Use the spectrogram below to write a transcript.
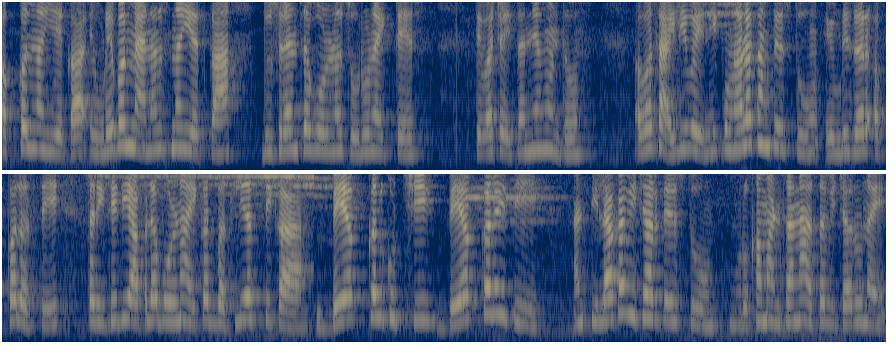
अक्कल नाही आहे का? एवढे पण मॅनर्स नाही आहेत का? दुसऱ्यांचं बोलणं चोरून ऐकतेस. तेव्हा चैतन्य म्हणतो अगं सायली वहिनी कोणाला सांगतेस तू? एवढी जर अक्कल असती तर इथे ती आपलं बोलणं ऐकत बसली असती का? बेअक्कल कुठची? बेअक्कल आहे ती. आणि तिला का विचारतेस तू? मूर्ख माणसांना असं विचारू नये.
